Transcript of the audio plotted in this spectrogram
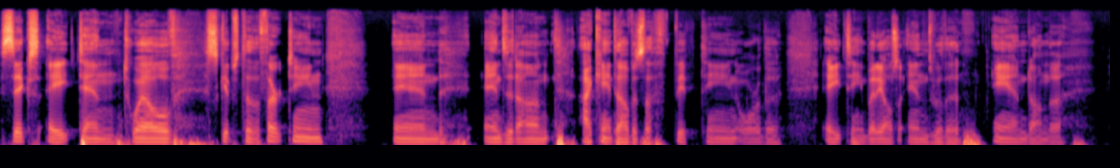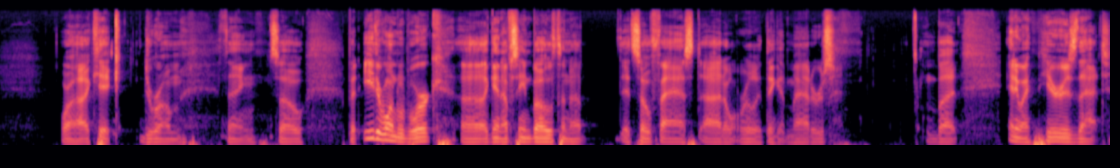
6, 8, 10, 12, skips to the 13, and ends it on, I can't tell if it's the 15 or the 18, but he also ends with a and on the, or a kick drum thing. So, but either one would work. Uh, again, I've seen both, and I, it's so fast, I don't really think it matters. But anyway, here is that.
